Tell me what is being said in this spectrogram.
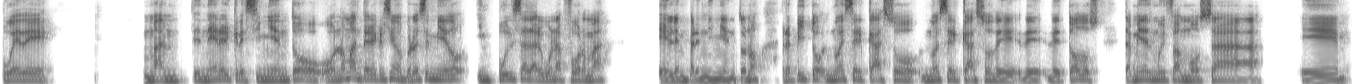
puede mantener el crecimiento o, no mantener el crecimiento, pero ese miedo impulsa de alguna forma el emprendimiento, ¿no? Repito, no es el caso, no es el caso de, todos. También es muy famosa, eh,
